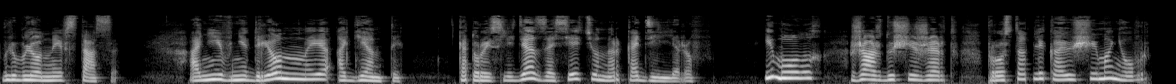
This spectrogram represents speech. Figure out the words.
влюбленные в Стаса. Они внедренные агенты, которые следят за сетью наркодиллеров. И Молох, жаждущий жертв, просто отвлекающий маневр.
